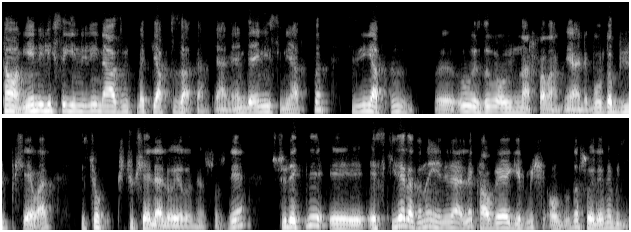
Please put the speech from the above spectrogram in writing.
tamam yenilikse yeniliği Nazım Hikmet yaptı zaten. Yani hem de en iyisini yaptı. Sizin yaptığınız e, ıvır zıvır oyunlar falan. Yani burada büyük bir şey var. Siz çok küçük şeylerle oyalanıyorsunuz diye sürekli e, eskiler adına yenilerle kavgaya girmiş olduğu da söylenebilir.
